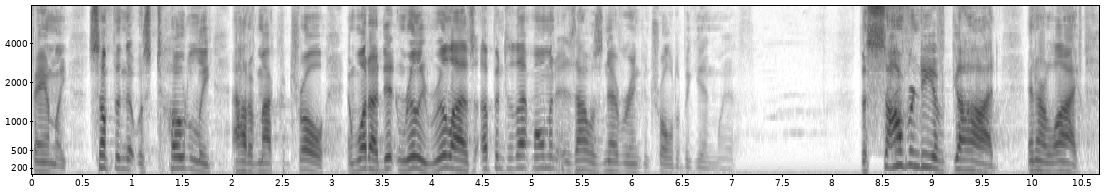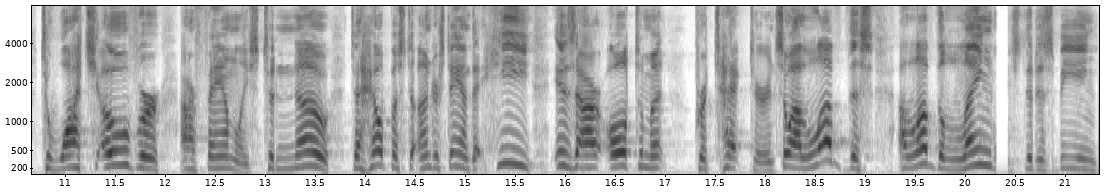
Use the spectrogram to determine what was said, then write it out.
family, something that was totally out of my control. And what I didn't really realize up until that moment is I was never in control to begin with. The sovereignty of God in our life, to watch over our families, to know, to help us to understand that He is our ultimate protector. And so I love this, I love the language that is being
